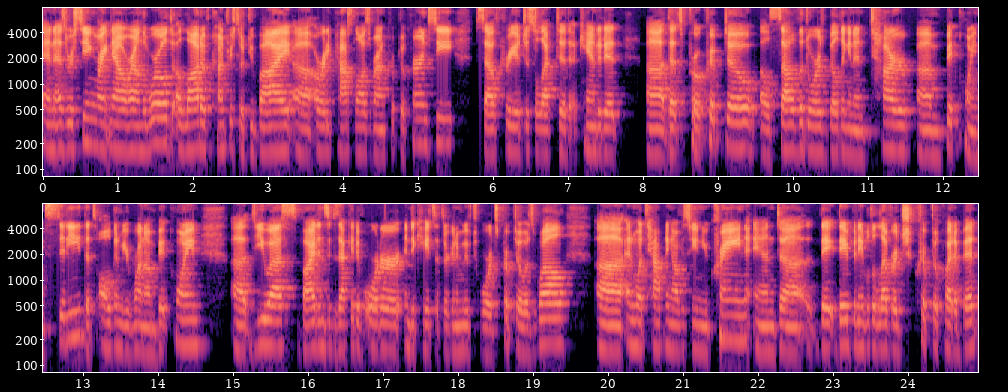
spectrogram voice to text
and as we're seeing right now around the world, a lot of countries. So Dubai uh, already passed laws around cryptocurrency. South Korea just elected a candidate uh, that's pro crypto. El Salvador is building an entire um, Bitcoin city that's all going to be run on Bitcoin. Uh, the U.S. Biden's executive order indicates that they're going to move towards crypto as well uh, and what's happening obviously in Ukraine. And uh, they, they've been able to leverage crypto quite a bit.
